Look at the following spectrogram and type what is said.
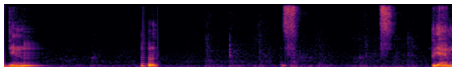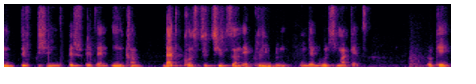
denotes um, differentiation, rate, and income that constitutes an equilibrium in the goods market. Okay,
